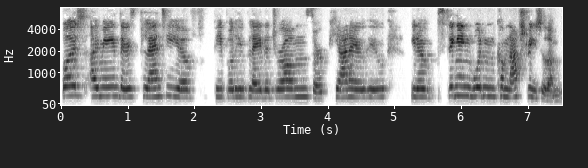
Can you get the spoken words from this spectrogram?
But I mean, there's plenty of people who play the drums or piano who, you know, singing wouldn't come naturally to them.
